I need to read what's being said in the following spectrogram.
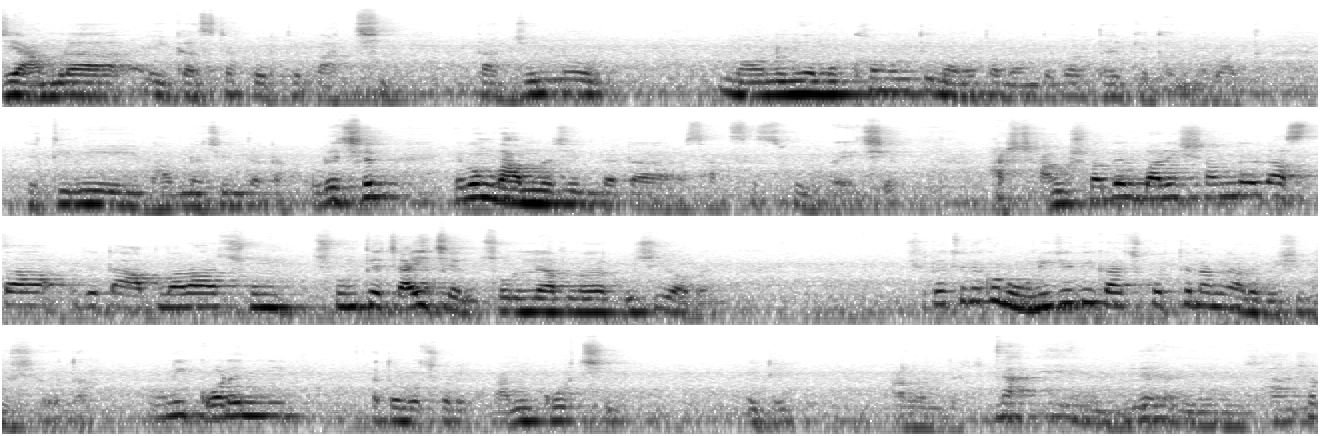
যে আমরা এই কাজটা করতে পারছি, তার জন্য মাননীয় মুখ্যমন্ত্রী মমতা বন্দ্যোপাধ্যায়কে ধন্যবাদ যে তিনি এই ভাবনা চিন্তাটা করেছেন এবং ভাবনা চিন্তাটা সাকসেসফুল হয়েছে। আর সাংসদের বাড়ির সামনের রাস্তা যেটা আপনারা শুন- শুনতে চাইছেন শুনলে আপনারা খুশি হবেন। সেটা হচ্ছে দেখুন উনি যদি কাজ করতেন আমি আরও বেশি খুশি হতাম। উনি করেননি এত বছরে আমি করছি। এটাই আনন্দের। না সাংসদ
